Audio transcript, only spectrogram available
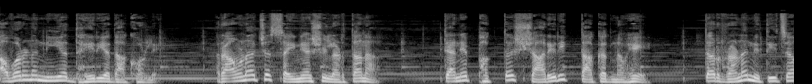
अवर्णनीय धैर्य दाखवले. रावणाच्या सैन्याशी लढताना त्याने फक्त शारीरिक ताकद नव्हे तर रणनीतीचा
